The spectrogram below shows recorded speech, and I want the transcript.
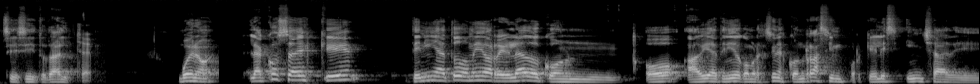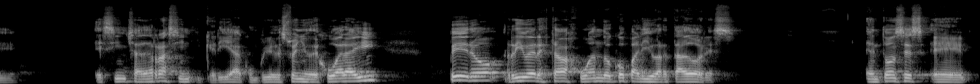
Sí, sí, total. Bueno, la cosa es que tenía todo medio arreglado con, o había tenido conversaciones con Racing porque él es hincha de, es hincha de Racing y quería cumplir el sueño de jugar ahí, pero River estaba jugando Copa Libertadores. Entonces, eh,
